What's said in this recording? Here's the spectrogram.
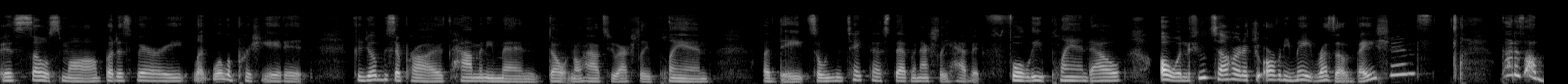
It's so small, but it's very, like, we'll appreciate it. Because you'll be surprised how many men don't know how to actually plan a date. So when you take that step and actually have it fully planned out, oh, and if you tell her that you already made reservations, that is a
